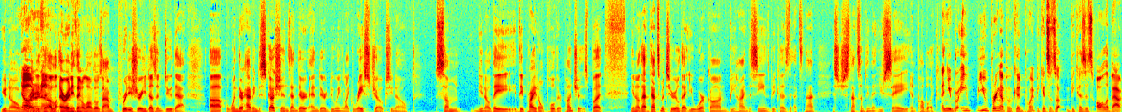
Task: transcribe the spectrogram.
you know, No, or no, anything no. or anything along those. I'm pretty sure he doesn't do that. Uh, but when they're having discussions and they're and they're doing like race jokes, you know, some you know they they probably don't pull their punches, but you know that that's material that you work on behind the scenes because that's not it's just not something that you say in public. And you br- you you bring up a good point because it's because it's all about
